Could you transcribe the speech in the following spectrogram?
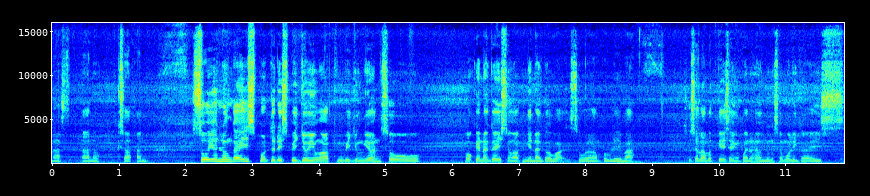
na ano, saksakan. So yun lang guys for today's video yung aking video yon. So okay na guys yung aking ginagawa. So wala nang problema. So salamat guys sa inyong panahon hanggang sa muli guys.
